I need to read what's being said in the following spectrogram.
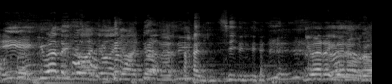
Iya gimana coba coba coba Ada gak sih? Anjing. Gimana gimana bro?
